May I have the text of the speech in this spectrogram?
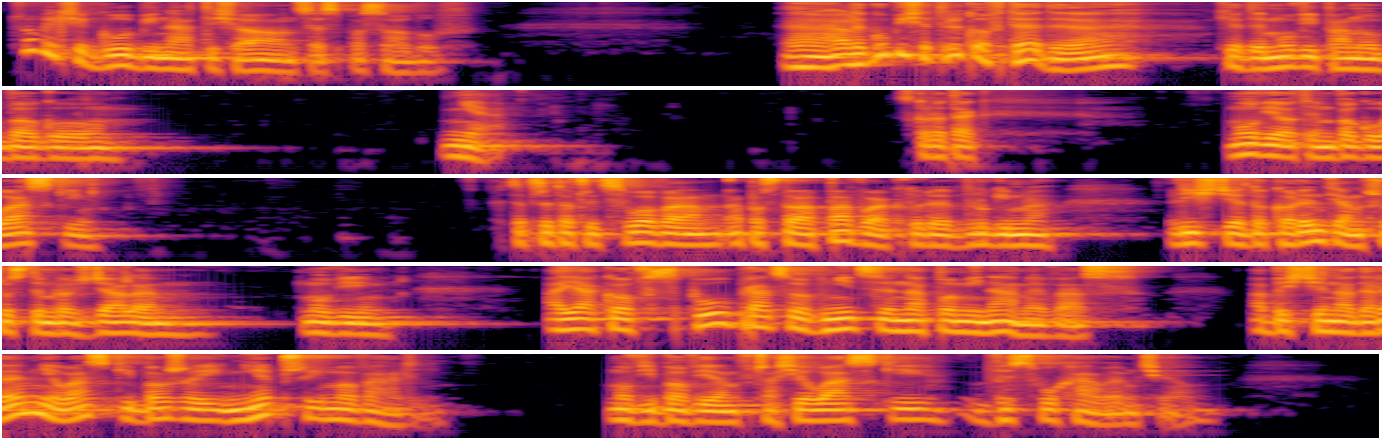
Człowiek się gubi na tysiące sposobów. E, ale gubi się tylko wtedy, kiedy mówi Panu Bogu nie. Skoro tak mówię o tym Bogu łaski, chcę przytoczyć słowa apostoła Pawła, który w drugim liście do Koryntian w szóstym rozdziale mówi: A jako współpracownicy napominamy Was, abyście nadaremnie łaski Bożej nie przyjmowali. Mówi bowiem: W czasie łaski wysłuchałem Cię.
